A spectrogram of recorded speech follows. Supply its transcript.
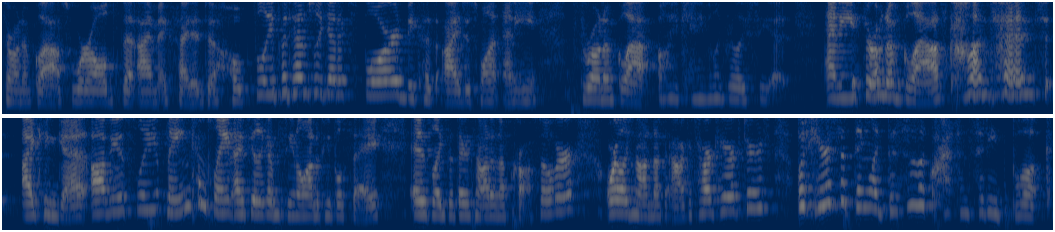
Throne of Glass world that I'm excited to hopefully potentially get explored because I just want any Throne of Glass, oh, you can't even like really see it any Throne of Glass content I can get, obviously. Main complaint I feel like I'm seeing a lot of people say is like that there's not enough crossover or like not enough ACOTAR characters. But here's the thing, like this is a Crescent City book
